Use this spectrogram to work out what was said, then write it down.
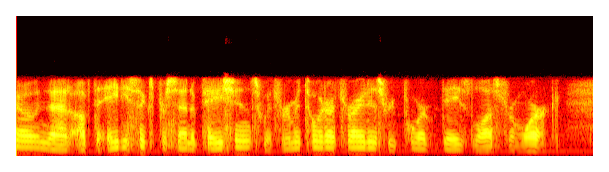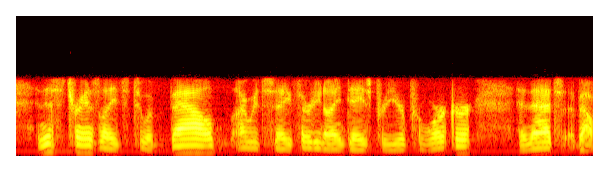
shown that up to 86% of patients with rheumatoid arthritis report days lost from work. And this translates to about, I would say, 39 days per year per worker, and that's about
